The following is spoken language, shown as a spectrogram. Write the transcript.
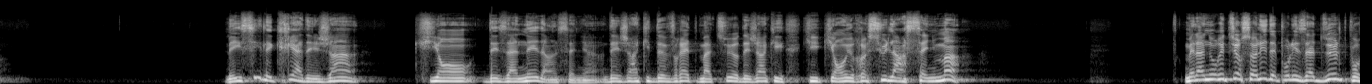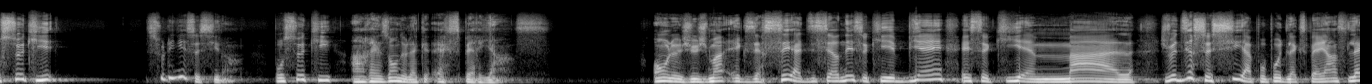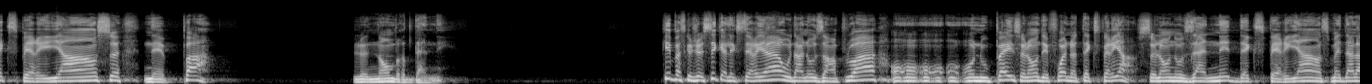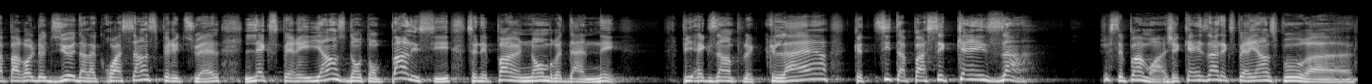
Mais ici, il écrit à des gens qui ont des années dans le Seigneur, des gens qui devraient être matures, des gens qui, qui, ont reçu l'enseignement. Mais la nourriture solide est pour les adultes, pour ceux qui, soulignez ceci là, pour ceux qui, en raison de l'expérience, ont le jugement exercé à discerner ce qui est bien et ce qui est mal. Je veux dire ceci à propos de l'expérience. L'expérience n'est pas le nombre d'années. parce que je sais qu'à l'extérieur ou dans nos emplois, on, nous paye selon des fois notre expérience, selon nos années d'expérience. Mais dans la parole de Dieu, dans la croissance spirituelle, l'expérience dont on parle ici, ce n'est pas un nombre d'années. Puis exemple clair, que si tu as passé 15 ans, je sais pas moi, j'ai 15 ans d'expérience pour... Euh,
